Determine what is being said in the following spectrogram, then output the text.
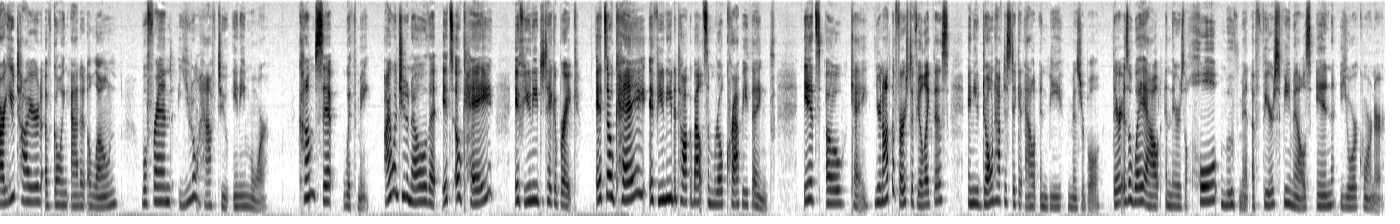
Are you tired of going at it alone? Well, friend, you don't have to anymore. Come sit with me. I want you to know that it's okay if you need to take a break. It's okay if you need to talk about some real crappy things. It's okay. You're not the first to feel like this, and you don't have to stick it out and be miserable. There is a way out, and there's a whole movement of fierce females in your corner.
